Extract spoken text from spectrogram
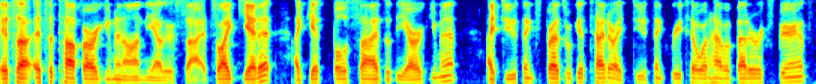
it's a it's a tough argument on the other side so i get it i get both sides of the argument i do think spreads will get tighter i do think retail would have a better experience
